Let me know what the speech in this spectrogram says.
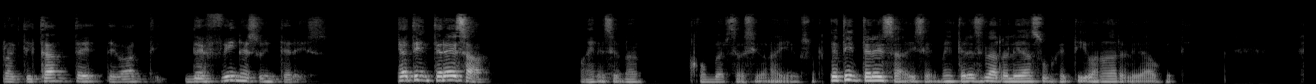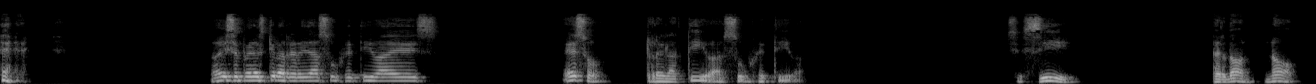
practicante de Bhakti define su interés. ¿Qué te interesa? Imagínense una conversación ahí. ¿Qué te interesa? Dice, me interesa la realidad subjetiva, no la realidad objetiva. No dice, pero es que la realidad subjetiva es eso, relativa, subjetiva. Dice, sí, perdón, no.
